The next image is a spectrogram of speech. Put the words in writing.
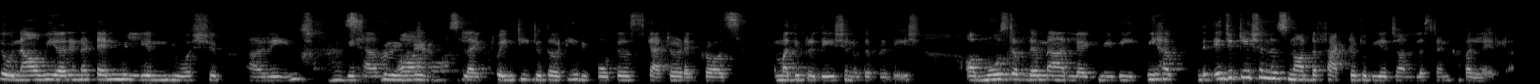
so now we are in a 10 million viewership uh, range. That's we have brilliant. almost like 20 to 30 reporters scattered across Madhya Pradesh and Uttar Pradesh. Or most of them are like maybe we have the education is not the factor to be a journalist in area.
